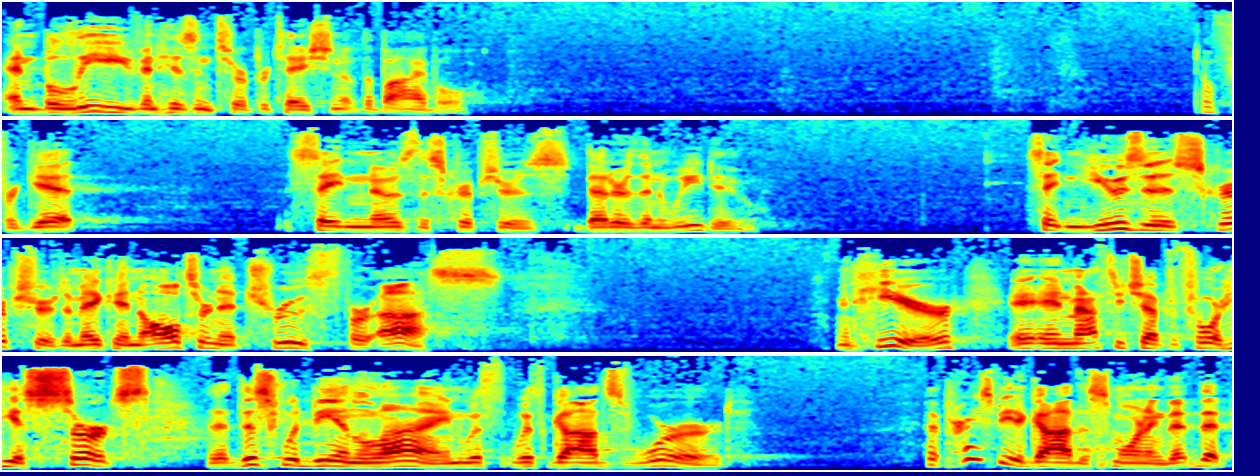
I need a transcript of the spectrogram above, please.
and believe in his interpretation of the Bible. Don't forget, Satan knows the scriptures better than we do. Satan uses scripture to make an alternate truth for us. And here in Matthew chapter 4, he asserts that this would be in line with, with God's word. But praise be to God this morning that, that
